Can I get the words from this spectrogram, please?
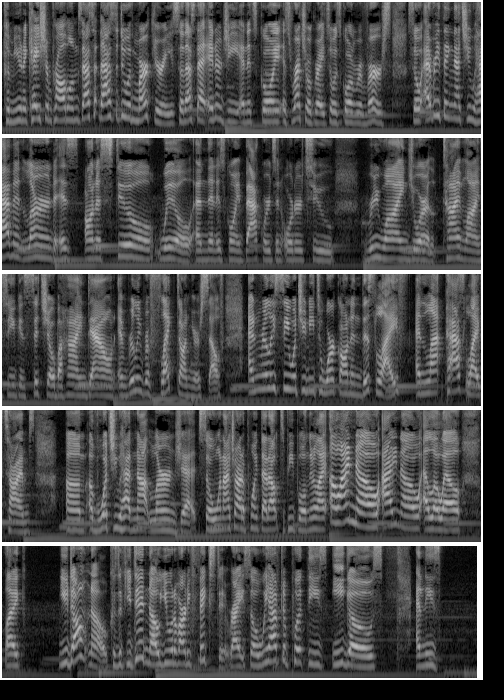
communication problems. That's that has to do with mercury. So that's that energy and it's going it's retrograde. So it's going reverse. So everything that you haven't learned is on a still will and then is going backwards in order to rewind your timeline so you can sit your behind down and really reflect on yourself and really see what you need to work on in this life and la- past lifetimes um, of what you have not learned yet. So when I try to point that out to people and they're like, oh, I know, I know, lol, like, you don't know because if you did know, you would have already fixed it, right? So we have to put these egos and these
